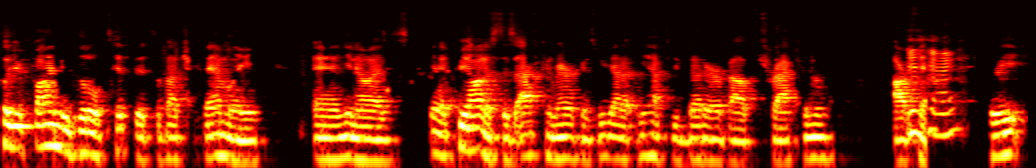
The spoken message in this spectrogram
so you find these little tidbits about your family. And, you know, as, you know, to be honest, as African Americans, we gotta, we have to be better about tracking our mm-hmm. family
